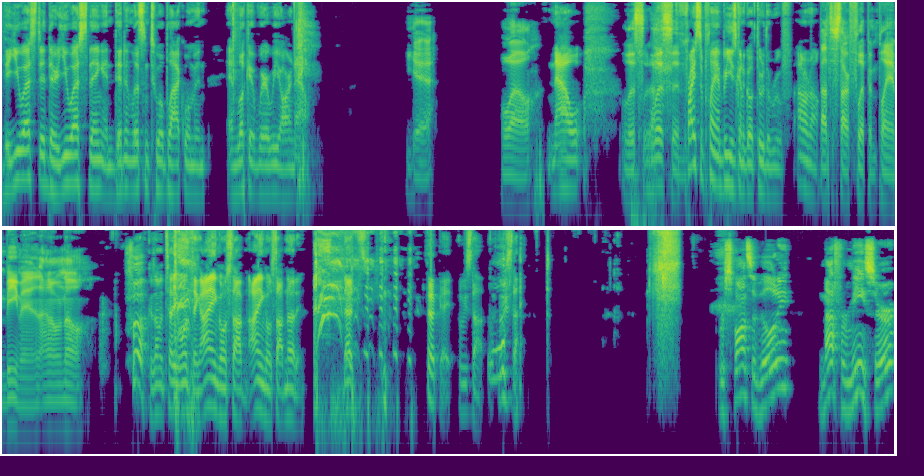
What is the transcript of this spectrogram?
the U.S. did their U.S. thing and didn't listen to a black woman. And look at where we are now. Yeah. Well, now, listen, the listen. price of Plan B is gonna go through the roof. I don't know. About to start flipping Plan B, man. I don't know. Because I'm gonna tell you one thing, I ain't gonna stop. I ain't gonna stop nutting. That's okay. Let me stop. Let me stop. Responsibility? Not for me, sir.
